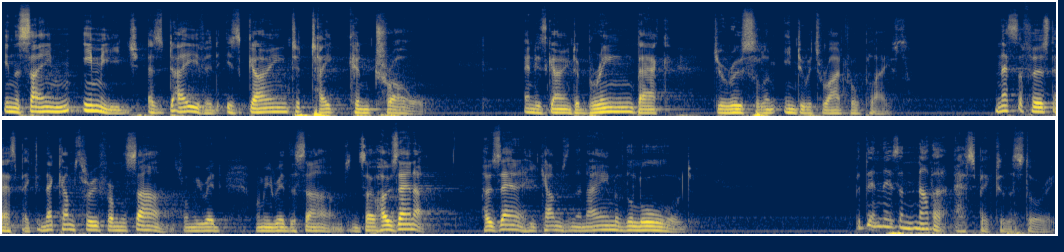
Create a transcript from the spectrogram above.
in the same image as David is going to take control and is going to bring back Jerusalem into its rightful place. And that's the first aspect, and that comes through from the Psalms when we read when we read the Psalms. And so Hosanna, Hosanna, he comes in the name of the Lord. But then there's another aspect to the story.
